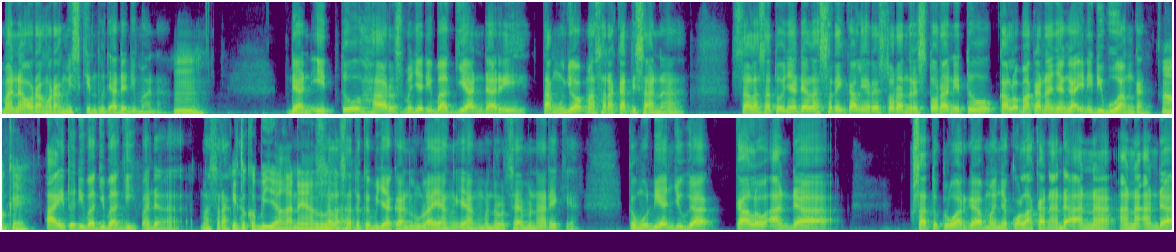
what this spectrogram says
mana orang-orang miskin itu ada di mana. Hmm. Dan itu harus menjadi bagian dari tanggung jawab masyarakat di sana. Salah satunya adalah sering kali restoran-restoran itu kalau makanannya nggak ini dibuang kan. Oke. Ah itu dibagi-bagi pada masyarakat. Itu kebijakannya Lula. Salah satu kebijakan Lula yang yang menurut saya menarik ya. Kemudian juga kalau Anda satu keluarga menyekolahkan Anda anak, anak Anda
